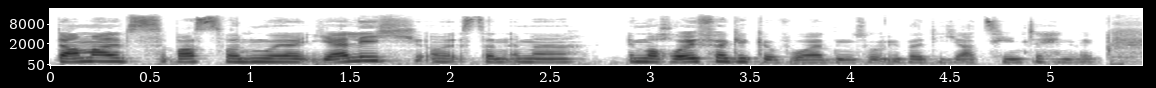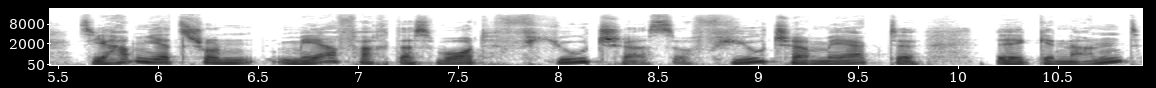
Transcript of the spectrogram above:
Damals war es zwar nur jährlich, ist dann immer immer häufiger geworden, so über die Jahrzehnte hinweg. Sie haben jetzt schon mehrfach das Wort Futures, Future-Märkte äh, genannt.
